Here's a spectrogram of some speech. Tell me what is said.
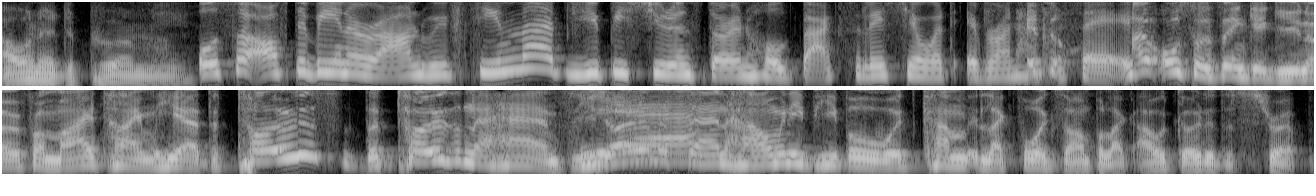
I wanted to poo on me." Also, after being around, we've seen that UP students don't hold back. So let's hear what everyone has to say. I'm also thinking, you know, from my time here, the toes, the toes and the hands. You don't understand how many people would come. Like, for example, like I would go to the strip,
